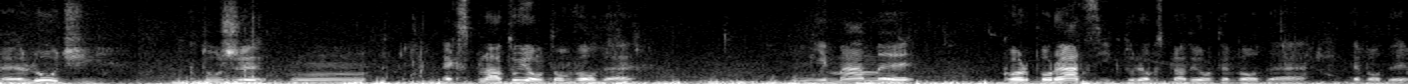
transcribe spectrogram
e, ludzi, którzy mm, eksploatują tą wodę, nie mamy korporacji, które eksploatują tę wodę, te wody,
